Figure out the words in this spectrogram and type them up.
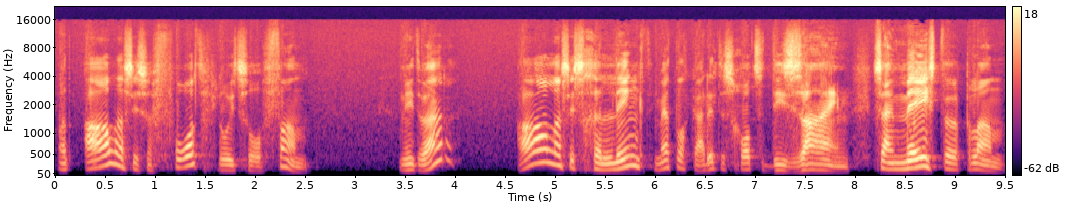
Want alles is een voortvloeisel van. Niet waar? Alles is gelinkt met elkaar. Dit is Gods design, zijn meesterplan.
